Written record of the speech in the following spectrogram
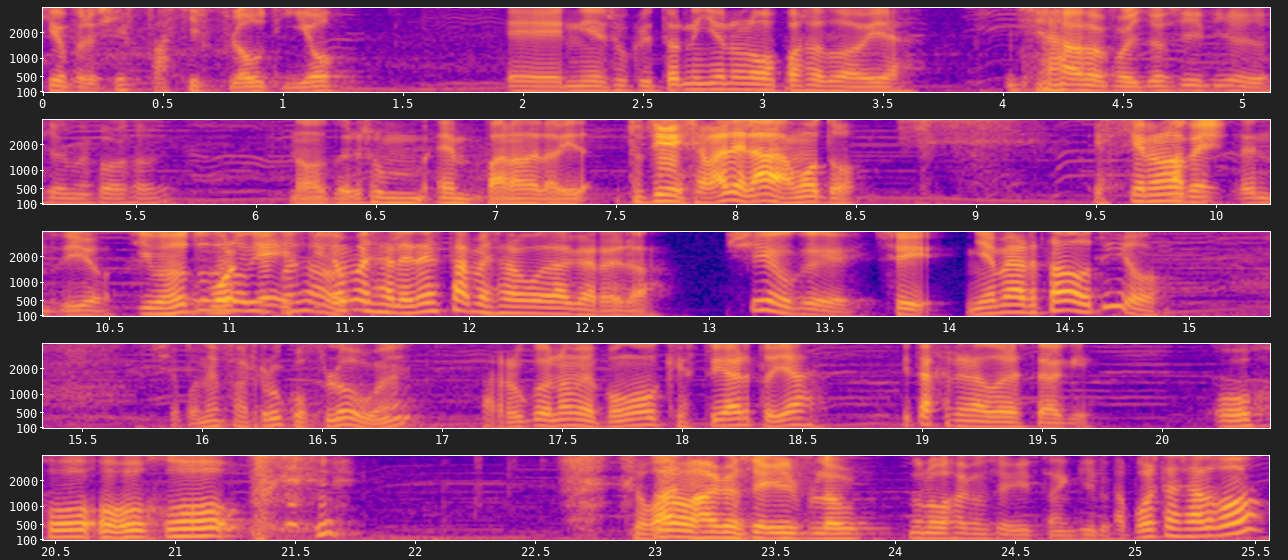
Tío, pero si es fácil flow, tío. Eh, ni el suscriptor ni yo no lo hemos pasado todavía. Ya, pues yo sí, tío, yo soy el mejor, ¿sabes? No, tú eres un empanado de la vida. Tú, tío, se va de lado la moto. Es que no lo A ver. comprendo, tío. Si vosotros no Por- lo habéis eh, si no me sale en esta, me salgo de la carrera. ¿Sí o qué? Sí, ya me he hartado, tío. Se pone farruco flow, ¿eh? Parruco, no, me pongo que estoy harto ya. Quita generador este de aquí. Ojo, ojo. No lo vas a conseguir, Flow. No lo vas a conseguir, tranquilo. ¿Apuestas algo?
